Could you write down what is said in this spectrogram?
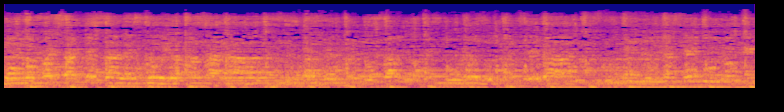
Como fuerza que historia pasará. Sabio aseguro que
